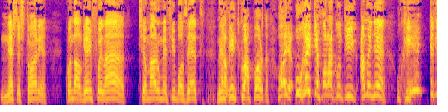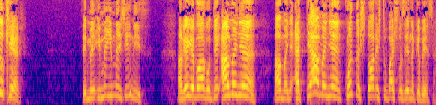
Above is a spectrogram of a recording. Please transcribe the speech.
nesta história, quando alguém foi lá chamar o Mefibosete, né? alguém tocou à porta: Olha, o rei quer falar contigo amanhã. O quê? O que é que ele quer? Imagine isso. Alguém quer falar contigo amanhã. Amanhã, até amanhã, quantas histórias tu vais fazer na cabeça?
